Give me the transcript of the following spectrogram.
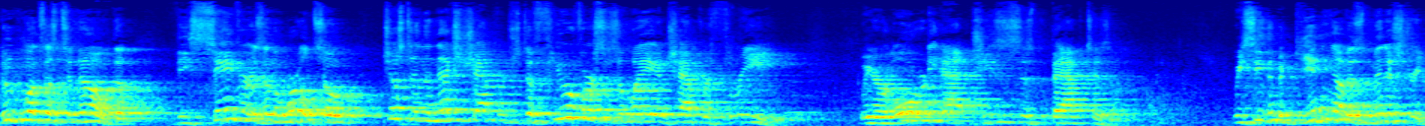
Luke wants us to know that the Savior is in the world. So, just in the next chapter, just a few verses away in chapter 3, we are already at Jesus' baptism. We see the beginning of his ministry.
